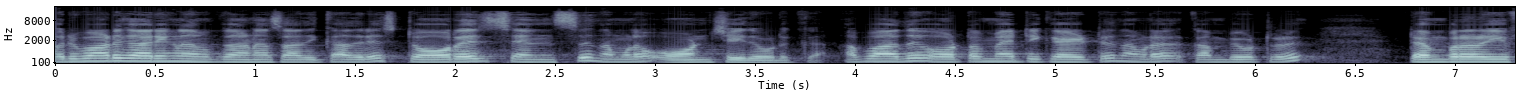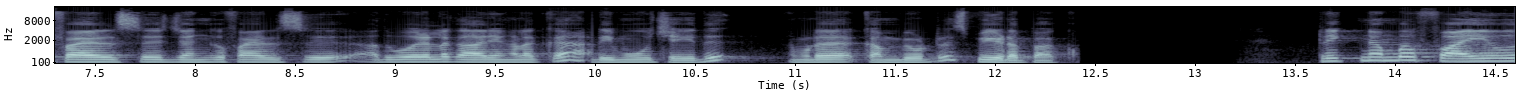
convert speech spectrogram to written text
ഒരുപാട് കാര്യങ്ങൾ നമുക്ക് കാണാൻ സാധിക്കും. അതിൽ സ്റ്റോറേജ് സെൻസ് നമ്മൾ ഓൺ ചെയ്ത് കൊടുക്കുക. അപ്പോൾ അത് ഓട്ടോമാറ്റിക്കായിട്ട് നമ്മുടെ computer temporary files junk files അതുപോലെയുള്ള കാര്യങ്ങളൊക്കെ റിമൂവ് ചെയ്ത് നമ്മുടെ കമ്പ്യൂട്ടർ സ്പീഡപ്പ് ആക്കും. ട്രിക്ക് നമ്പർ ഫൈവ്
